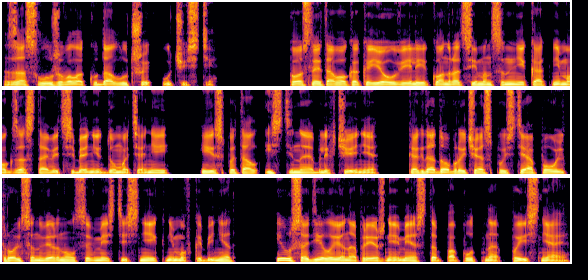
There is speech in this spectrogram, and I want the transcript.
заслуживала куда лучшей участи. После того, как ее увели, Конрад Симонсон никак не мог заставить себя не думать о ней и испытал истинное облегчение, когда добрый час спустя Пауль Трольсон вернулся вместе с ней к нему в кабинет и усадил ее на прежнее место, попутно поясняя.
